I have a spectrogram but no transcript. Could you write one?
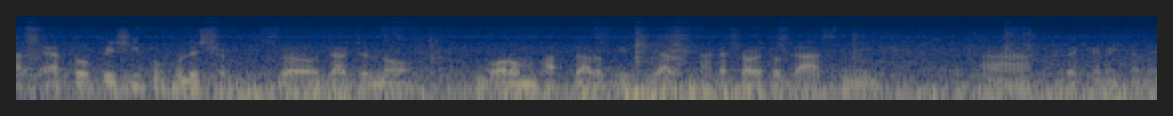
আর এত বেশি পপুলেশন সো যার জন্য গরম ভাবটা আরও বেশি। আর ঢাকা শহরে তো গাছ নেই দেখেন এখানে।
